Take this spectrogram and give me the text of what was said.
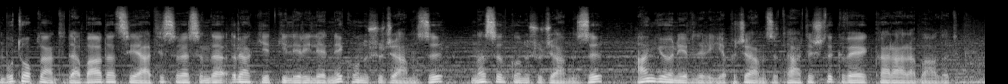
Bu toplantıda Bağdat seyahati sırasında Irak yetkilileriyle ne konuşacağımızı, nasıl konuşacağımızı, hangi önerileri yapacağımızı tartıştık ve karara bağladık.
